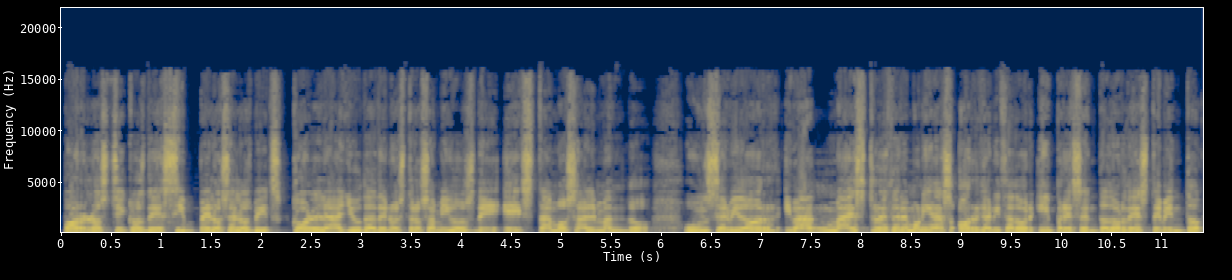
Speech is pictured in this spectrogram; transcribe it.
por los chicos de Sin pelos en los bits con la ayuda de nuestros amigos de Estamos al mando. Un servidor, Iván, maestro de ceremonias, organizador y presentador de este evento,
